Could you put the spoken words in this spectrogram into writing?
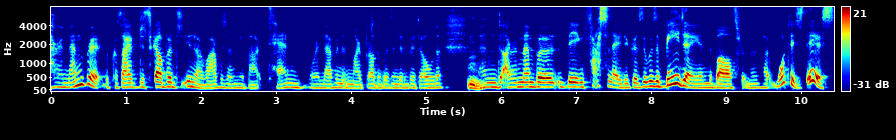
I remember it because I discovered, you know, I was only about 10 or 11 and my brother was a little bit older. Mm. And I remember being fascinated because there was a bidet in the bathroom. And I was like, what is this?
